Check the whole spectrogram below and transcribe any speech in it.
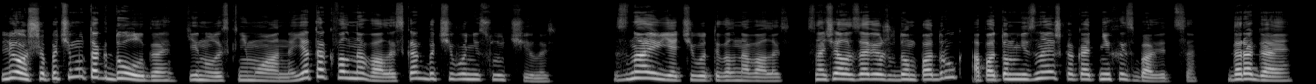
«Леша, почему так долго?» – кинулась к нему Анна. «Я так волновалась, как бы чего ни случилось». «Знаю я, чего ты волновалась. Сначала зовешь в дом подруг, а потом не знаешь, как от них избавиться. Дорогая,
